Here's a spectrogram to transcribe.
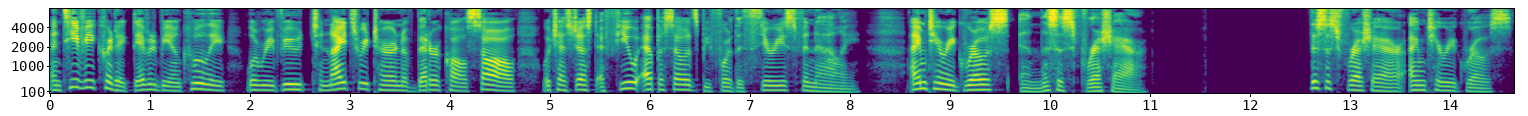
and TV critic David Bianculli will review tonight's return of Better Call Saul, which has just a few episodes before the series finale. I'm Terry Gross, and this is Fresh Air. This is Fresh Air. I'm Terry Gross.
